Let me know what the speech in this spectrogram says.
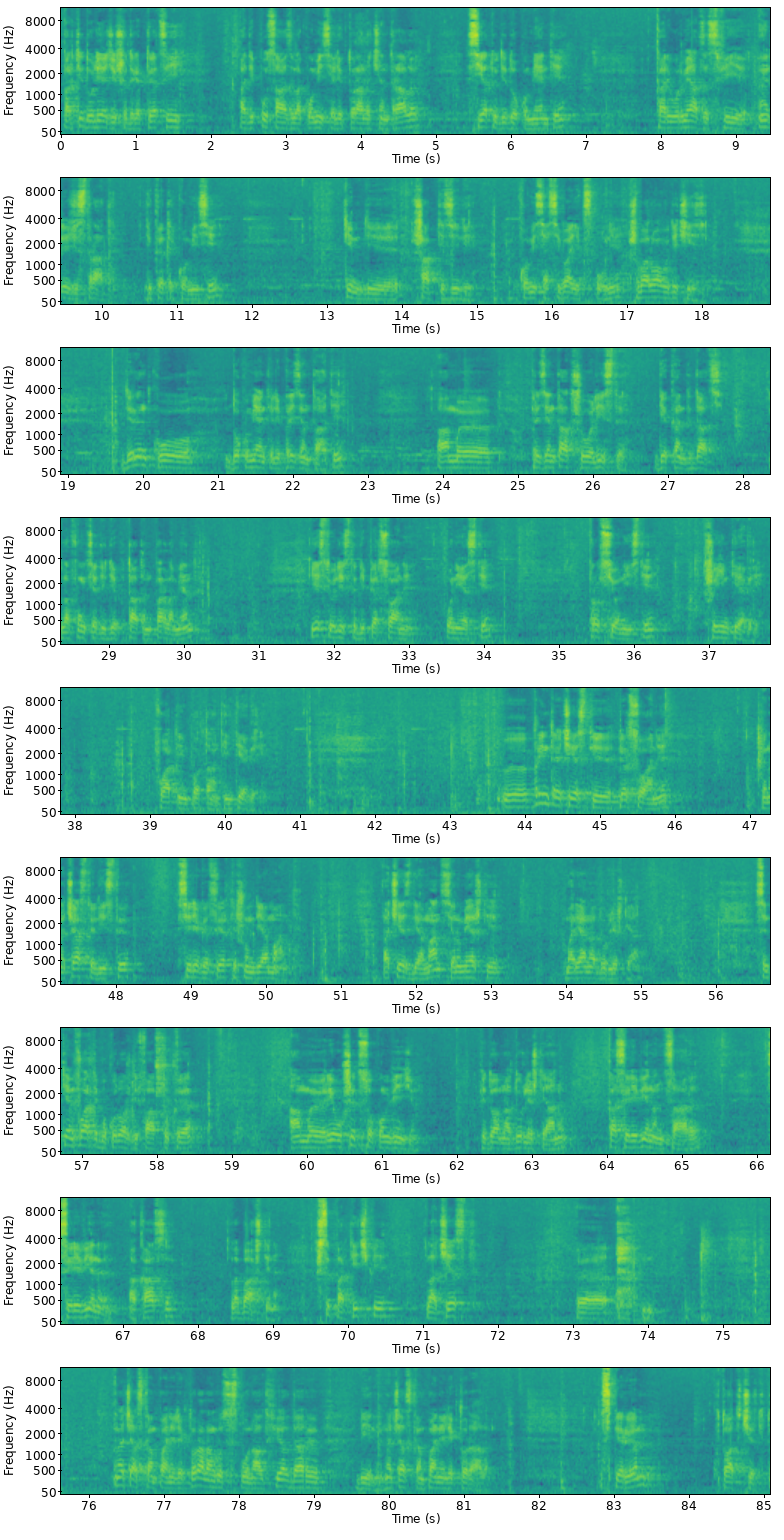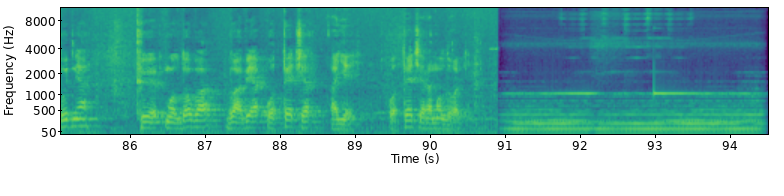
Partidul Legii și Dreptății a depus azi la Comisia Electorală Centrală setul de documente care urmează să fie înregistrat de către comisie. Timp de șapte zile comisia se va expune și va lua o decizie. De rând cu documentele prezentate, am uh, prezentat și o listă de candidați la funcția de deputat în Parlament. Este o listă de persoane oneste, profesioniste și integri. Foarte important, integri. Printre aceste persoane, în această listă, se regăsește și un diamant. Acest diamant se numește Mariana Durleșteanu. Suntem foarte bucuroși de faptul că am reușit să o convingem pe doamna Durleșteanu ca să revină în țară, să revină acasă, la Baștină și să participe la acest uh, în această campanie electorală, am vrut să spun altfel, dar bine, în această campanie electorală. Sperăm, cu toată certitudinea, că Moldova va avea o tăcere a ei, o tăcere a Moldovei.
